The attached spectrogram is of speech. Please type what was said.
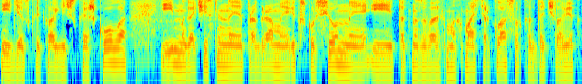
и детская экологическая школа, и многочисленные программы экскурсионные и так называемых мастер-классов, когда человек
